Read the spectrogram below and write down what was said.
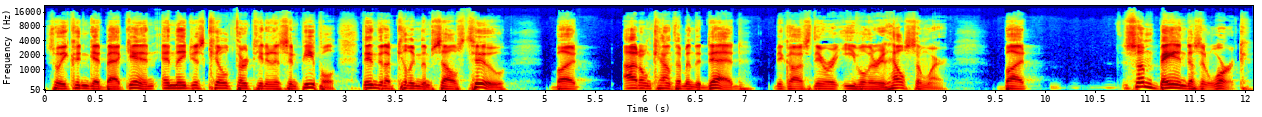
so he couldn't get back in, and they just killed 13 innocent people. They ended up killing themselves too, but I don't count them in the dead because they were evil, they're in hell somewhere. But some ban doesn't work.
